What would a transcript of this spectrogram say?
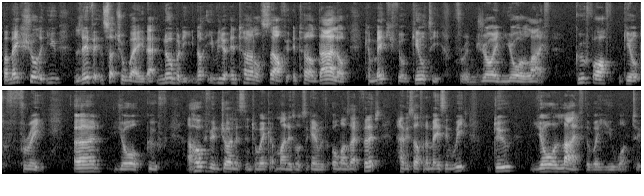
But make sure that you live it in such a way that nobody, not even your internal self, your internal dialogue, can make you feel guilty for enjoying your life. Goof off guilt free. Earn your goof. I hope you've enjoyed listening to Wake Up Mondays once again with Omar Zac Phillips. Have yourself an amazing week. Do your life the way you want to.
